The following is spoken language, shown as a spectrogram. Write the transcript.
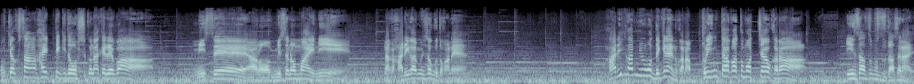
お客さん入ってきてほしくなければ店あの店の前になんか張り紙しとくとかね。張り紙もできないのかな？プリンターが止まっちゃうから印刷物出せない。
